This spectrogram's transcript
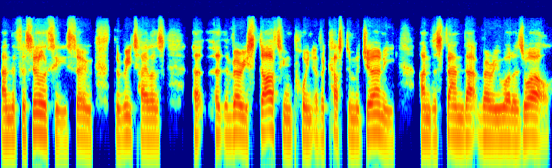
and the facilities. So the retailers at, at, the very starting point of a customer journey understand that very well as well.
